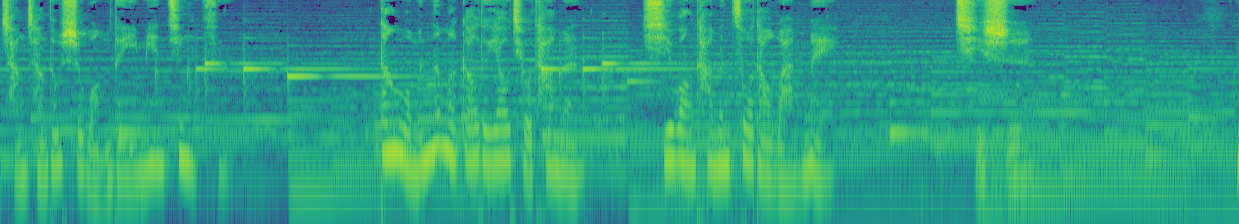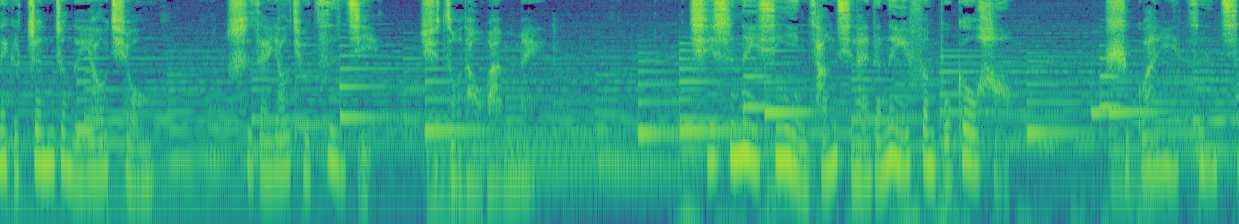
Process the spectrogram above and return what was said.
常常都是我们的一面镜子。当我们那么高的要求他们，希望他们做到完美，其实。那个真正的要求，是在要求自己去做到完美。其实内心隐藏起来的那一份不够好，是关于自己。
